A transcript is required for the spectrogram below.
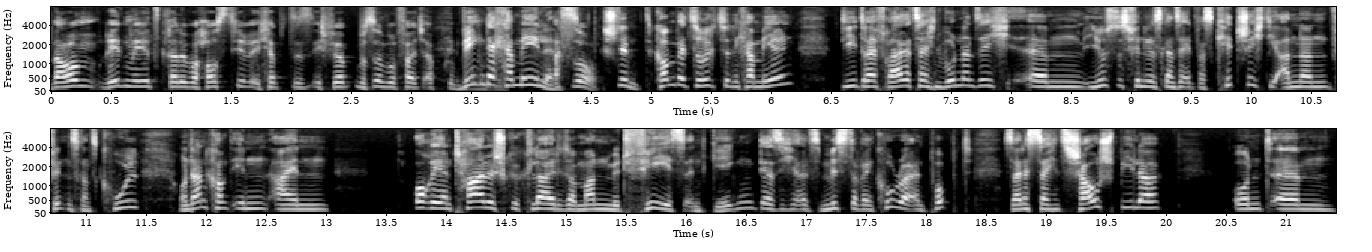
Warum reden wir jetzt gerade über Haustiere? Ich, das, ich muss irgendwo falsch abgebogen. Wegen der Kamele. Ach so. Stimmt. Kommen wir zurück zu den Kamelen. Die drei Fragezeichen wundern sich. Ähm, Justus findet das Ganze etwas kitschig, die anderen finden es ganz cool. Und dann kommt ihnen ein orientalisch gekleideter Mann mit Fes entgegen, der sich als Mr. Vancouver entpuppt, seines Zeichens Schauspieler und ähm,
